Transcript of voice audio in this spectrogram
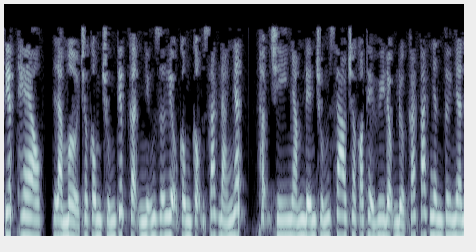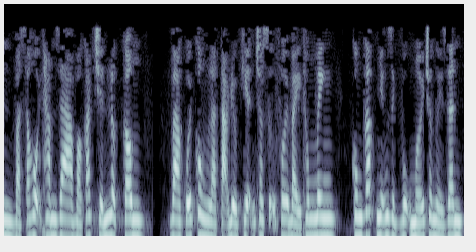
Tiếp theo, là mở cho công chúng tiếp cận những dữ liệu công cộng xác đáng nhất, thậm chí nhắm đến chúng sao cho có thể huy động được các tác nhân tư nhân và xã hội tham gia vào các chiến lược công. Và cuối cùng là tạo điều kiện cho sự phơi bày thông minh, cung cấp những dịch vụ mới cho người dân.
